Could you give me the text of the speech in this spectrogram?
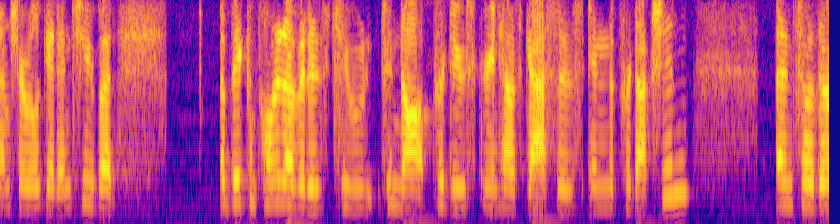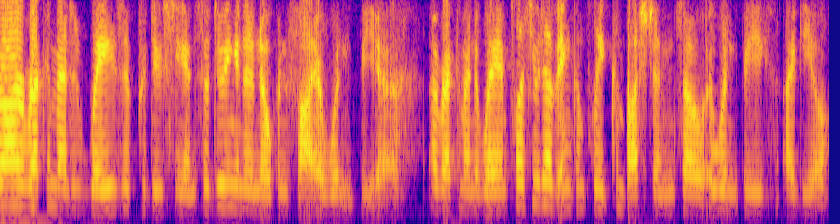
I'm sure we'll get into, but a big component of it is to to not produce greenhouse gases in the production. And so there are recommended ways of producing it. So doing it in an open fire wouldn't be a, a recommended way. And plus you would have incomplete combustion, so it wouldn't be ideal.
